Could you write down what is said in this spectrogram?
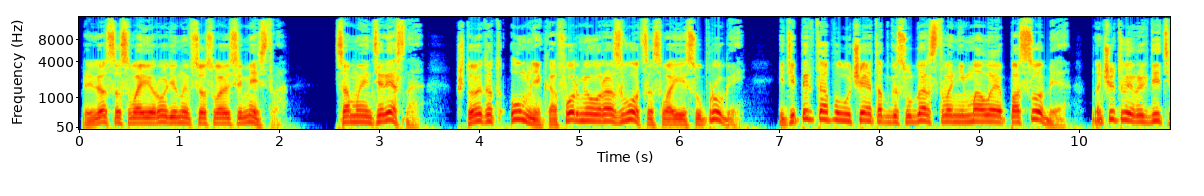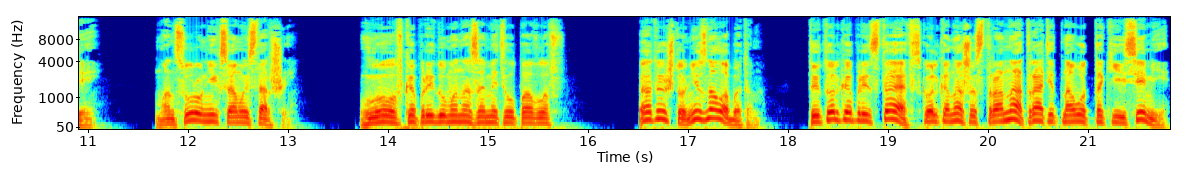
Привез со своей родины все свое семейство — Самое интересное, что этот умник оформил развод со своей супругой, и теперь та получает от государства немалое пособие на четверых детей. Мансур у них самый старший. «Ловко придумано», — заметил Павлов. «А ты что, не знал об этом? Ты только представь, сколько наша страна тратит на вот такие семьи,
